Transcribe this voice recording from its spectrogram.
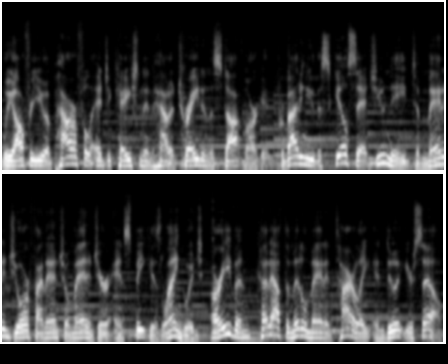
We offer you a powerful education in how to trade in the stock market, providing you the skill sets you need to manage your financial manager and speak his language, or even cut out the middleman entirely and do it yourself.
